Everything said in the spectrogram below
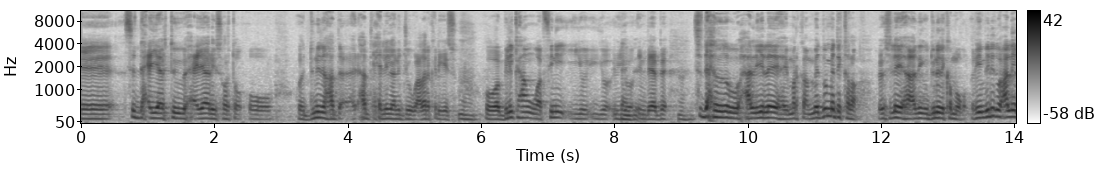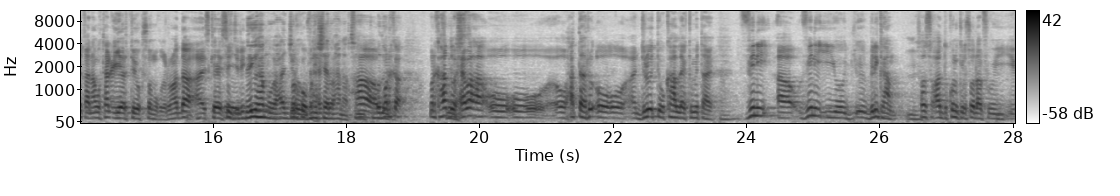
Eh, saddex ciyaartooy waxay ciyaarayso horta oo oo dunida hadda hadda xilligan joogo wacdara ka dhigayso oo waa Bellingham waa Fini iyo iyo iyo Mbappe. Mbappe saddexdoodaba waxaa la leeyahay marka midba midda kale wuxuu leeyahay adiga dunida ka muuqo Real Madrid waxaa la yaqaan waqti hal ciyaartooy oo ka soo muuqdo. Ronaldo aa iska haysan jiray. Bellingham waxaa jiro finisher waxaan Ha, marka marka hadda waxyaabaha oo oo oo xataa oo oo Ancelotti uu ka hadlaya ka mid tahay Vini ah, Vini iyo J- Bellingham. Saas hadda kulankii la soo dhaafay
